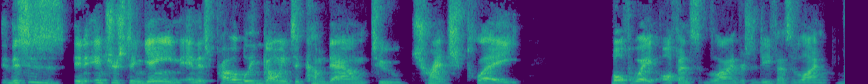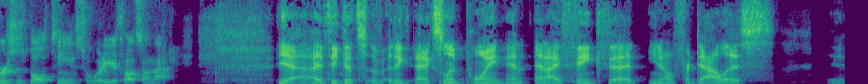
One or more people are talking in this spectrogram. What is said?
This is an interesting game, and it's probably going to come down to trench play both way, offensive line versus defensive line versus both teams. So, what are your thoughts on that? Yeah, I think that's an excellent point, and and I think that you know for Dallas, eh,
